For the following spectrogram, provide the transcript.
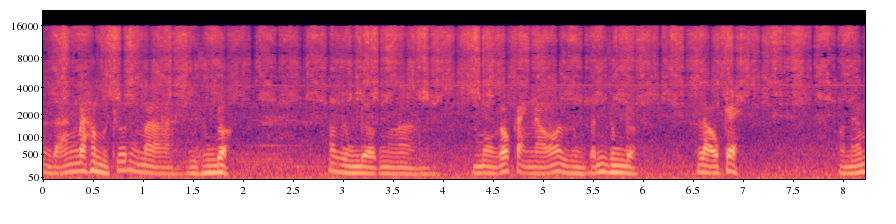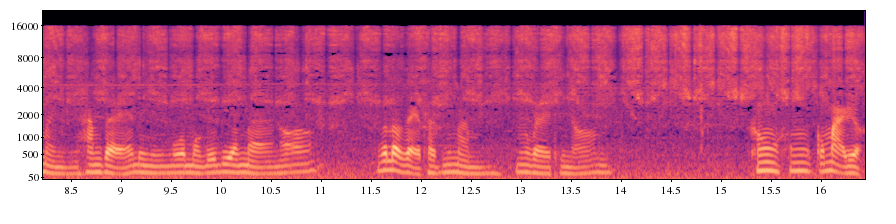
à, dáng ra một chút mà dùng được. Nó dùng được một góc cạnh nào dùng vẫn dùng được. Là ok còn nếu mình ham rẻ thì mình mua một cái viên mà nó rất là rẻ thật, nhưng mà mua về thì nó không không có mài được.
